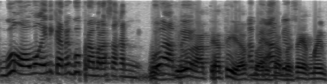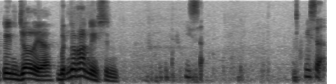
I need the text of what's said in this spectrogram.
gue ngomong ini karena gue pernah merasakan ini gue sampai lu hati-hati ya, sampai barista-barista yang main pinjol ya. Beneran nih, Sin. bisa bisa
